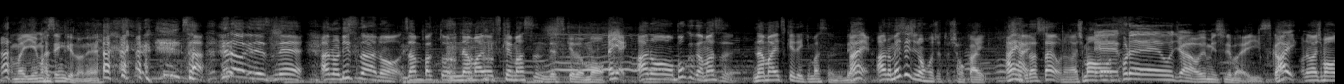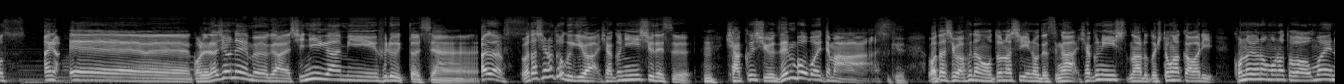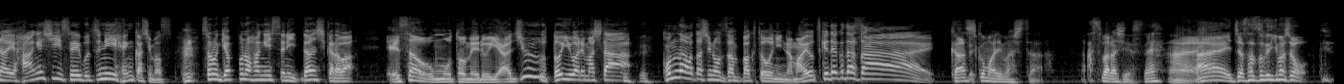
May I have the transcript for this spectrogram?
あんま言えませんけどね。さあてなわけでですね。あのリスナーの残白刀に名前を付けますんですけども、はいはい。あの僕がまず名前付けていきますんで、はい。あのメッセージの方ちょっと紹介はいしてください、お願いします、えー、これをじゃあお読みすればいいですか？はいお願いしますはいなえー、これラジオネームが死神フルートさん。ありがとうございます。私の特技は百人一首です、うん。100首全部覚えてます。すげえ。私は普段おとなしいのですが百人一首となると人が変わりこの世のものとは思えない激しい生物に変化します、そのギャップの激しさに男子からは餌を求める野獣と言われました。こんな私の残白刀に名前をつけてください。かしこまりました。あ素晴らしいですね。はい。じゃあ早速いきましょう。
